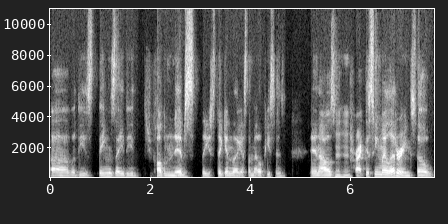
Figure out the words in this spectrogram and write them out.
uh with these things they, they called them nibs that you stick in I guess the metal pieces and I was Mhm. practicing my lettering so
